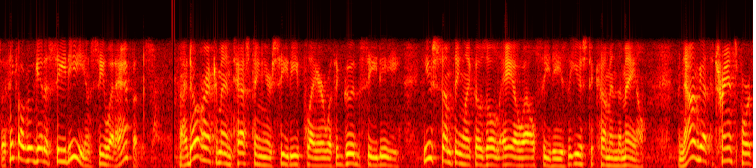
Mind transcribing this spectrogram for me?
So I think I'll go get a CD and see what happens. I don't recommend testing your CD player with a good CD. Use something like those old AOL CDs that used to come in the mail. But now I've got the transport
